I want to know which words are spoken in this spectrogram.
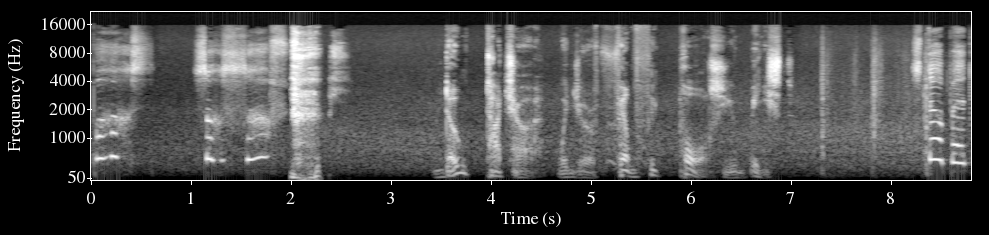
boss. So soft. Don't touch her with your filthy paws, you beast. Stop it.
